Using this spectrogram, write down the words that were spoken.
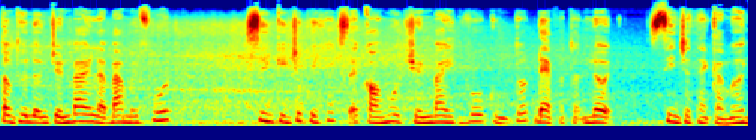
Tổng thời lượng chuyến bay là 30 phút. Xin kính chúc quý khách sẽ có một chuyến bay vô cùng tốt đẹp và thuận lợi. Xin chân thành cảm ơn.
